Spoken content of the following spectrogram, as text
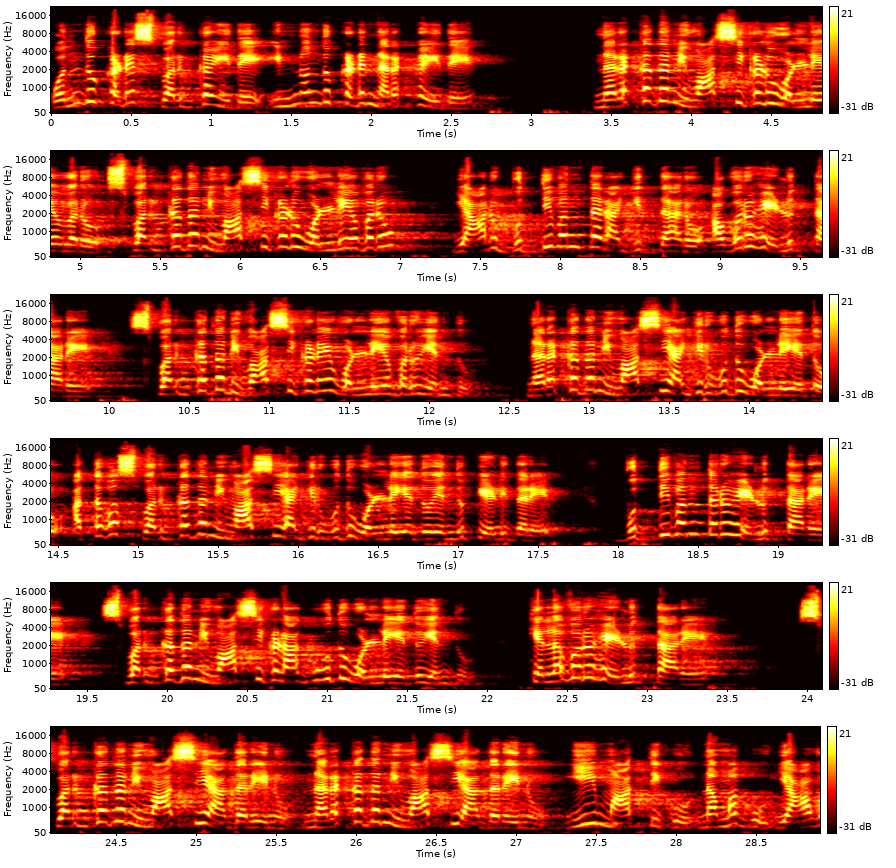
ಒಂದು ಕಡೆ ಸ್ವರ್ಗ ಇದೆ, ಇನ್ನೊಂದು ಕಡೆ ನರಕ ಇದೆ. ನರಕದ ನಿವಾಸಿಗಳು ಒಳ್ಳೆಯವರು, ಸ್ವರ್ಗದ ನಿವಾಸಿಗಳು ಒಳ್ಳೆಯವರು ಯಾರು ಬುದ್ಧಿವಂತರಾಗಿದ್ದಾರೋ ಅವರು ಹೇಳುತ್ತಾರೆ, ಸ್ವರ್ಗದ ನಿವಾಸಿಗಳೇ ಒಳ್ಳೆಯವರು ಎಂದು. ನರಕದ ನಿವಾಸಿಯಾಗಿರುವುದು ಒಳ್ಳೆಯದೋ ಅಥವಾ ಸ್ವರ್ಗದ ನಿವಾಸಿಯಾಗಿರುವುದು ಒಳ್ಳೆಯದು ಎಂದು ಕೇಳಿದರೆ ಬುದ್ಧಿವಂತರು ಹೇಳುತ್ತಾರೆ, ಸ್ವರ್ಗದ ನಿವಾಸಿಗಳಾಗುವುದು ಒಳ್ಳೆಯದು ಎಂದು. ಕೆಲವರು ಹೇಳುತ್ತಾರೆ ಸ್ವರ್ಗದ ನಿವಾಸಿ ಆದರೇನು, ನರಕದ ನಿವಾಸಿ ಆದರೇನು, ಈ ಮಾತಿಗೂ ನಮಗೂ ಯಾವ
